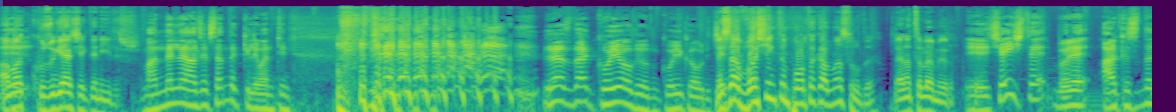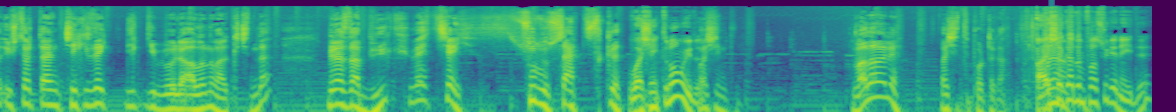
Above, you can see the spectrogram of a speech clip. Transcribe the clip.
Ama Ee, kuzu gerçekten iyidir. Mandalina alacaksan da Clementine. Biraz daha koyu oluyor onun koyu kavun için. Mesela Washington portakal nasıldı? Ben hatırlamıyorum. Ee, şey işte böyle arkasında 3-4 tane çekirdeklik gibi böyle alanı var kıçında. Biraz daha büyük ve şey sulu sert sıkı. Washington o muydu? Washington. Valla öyle. Washington portakal. Ayşe kadın fasulye neydi?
